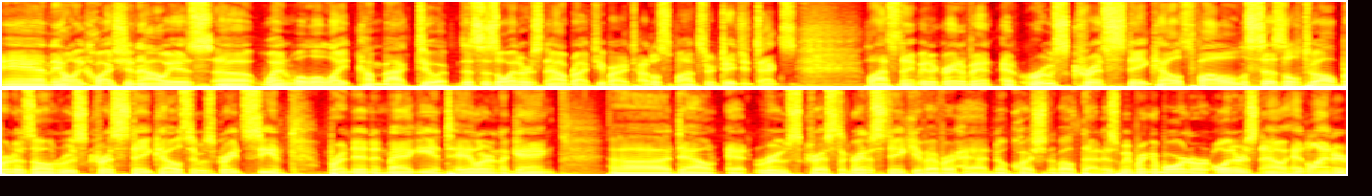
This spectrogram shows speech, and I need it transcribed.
And the only question now is uh, when will the light come back to it? This is Oilers Now, brought to you by our title sponsor, Digitex. Last night we had a great event at Ruth's Chris Steakhouse. Follow the sizzle to Alberta's own Ruth's Chris Steakhouse. It was great seeing Brendan and Maggie and Taylor and the gang uh, down at Ruth's Chris. The greatest steak you've ever had, no question about that. As we bring aboard our Oilers Now headliner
